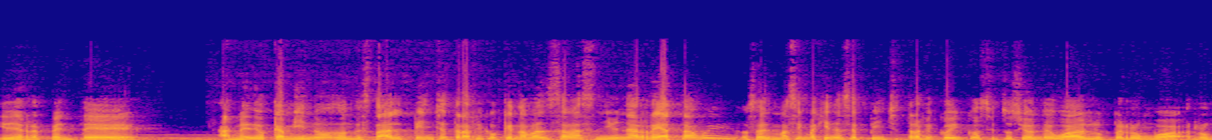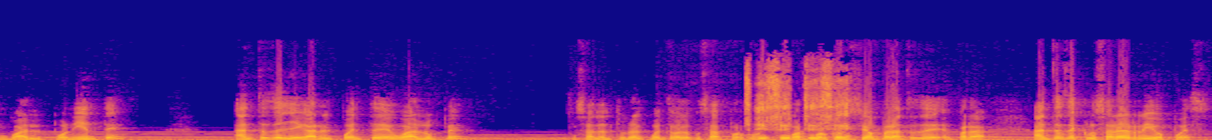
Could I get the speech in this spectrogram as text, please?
Y de repente, a medio camino, donde estaba el pinche tráfico que no avanzabas ni una reata, güey. O sea, más imagínense pinche tráfico y Constitución de Guadalupe rumbo, rumbo al poniente. Antes de llegar al puente de Guadalupe, O sea, a la altura del puente, o sea, por, por, concesión, pero antes de, para, antes de cruzar el río, pues.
